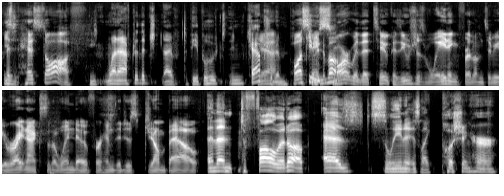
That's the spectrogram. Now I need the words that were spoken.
he's pissed off. He went after the uh, the people who captured Yeah. him. Plus, he was him up. smart with it too, because he was just waiting for them to be right next to the window for him to just jump out. And then to follow it up, as Selena is like pushing her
